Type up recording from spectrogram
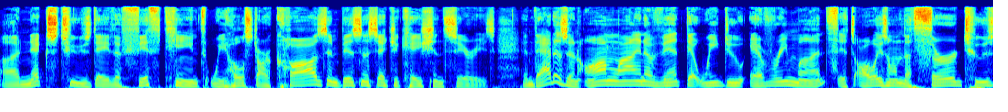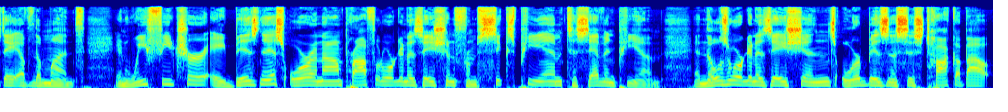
Uh, next Tuesday, the 15th, we host our Cause and Business Education Series. And that is an online event that we do every month. It's always on the third Tuesday of the month. And we feature a business or a nonprofit organization from 6 p.m. to 7 p.m. And those organizations or businesses talk about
